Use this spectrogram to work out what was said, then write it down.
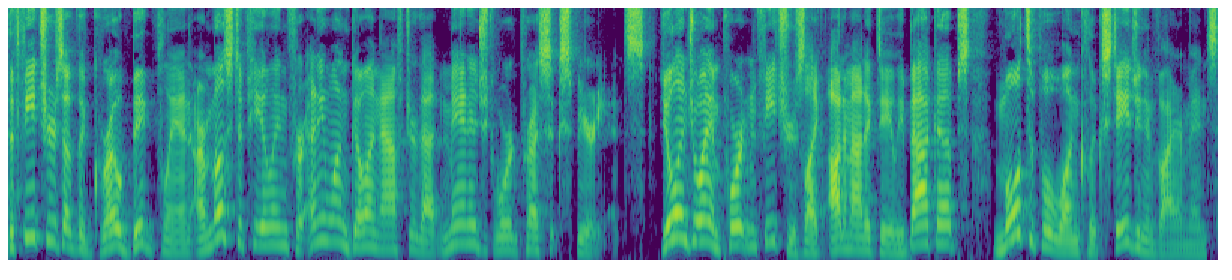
The features of the Grow Big plan are most appealing for anyone going after that managed WordPress experience. You'll enjoy important features like automatic daily backups, multiple one-click staging environments,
